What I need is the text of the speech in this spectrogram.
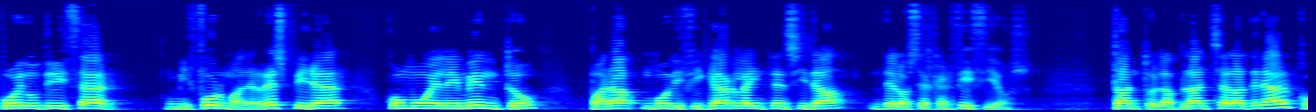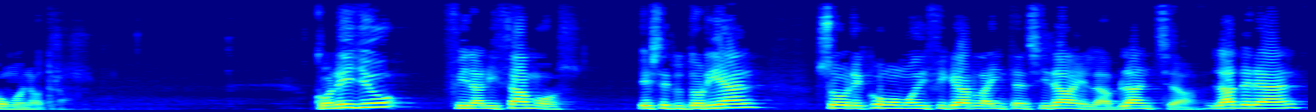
puedo utilizar mi forma de respirar como elemento para modificar la intensidad de los ejercicios, tanto en la plancha lateral como en otros. Con ello finalizamos este tutorial sobre cómo modificar la intensidad en la plancha lateral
